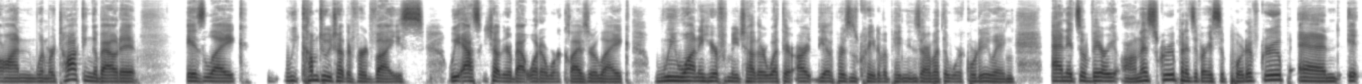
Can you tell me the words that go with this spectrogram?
on when we're talking about it is like we come to each other for advice. We ask each other about what our work lives are like. We want to hear from each other what their art, the other person's creative opinions are about the work we're doing. And it's a very honest group and it's a very supportive group. And it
